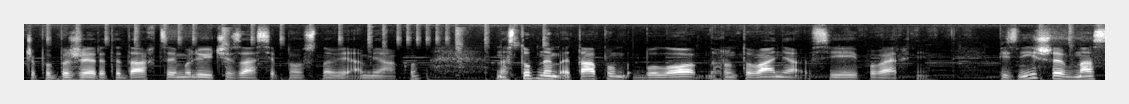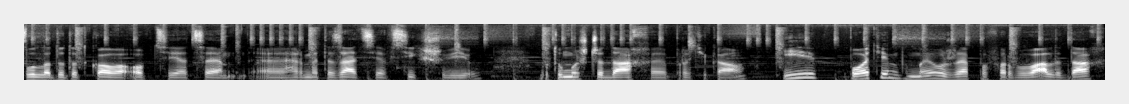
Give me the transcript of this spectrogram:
щоб обезжирити дах. Це емулюючий засіб на основі аміаку. Наступним етапом було ґрунтування всієї поверхні. Пізніше в нас була додаткова опція це е, герметизація всіх швів, тому що дах е, протікав. І потім ми вже пофарбували дах.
